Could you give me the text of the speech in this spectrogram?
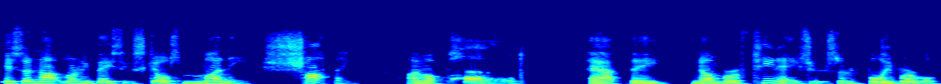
is they're not learning basic skills, money, shopping. I'm appalled at the number of teenagers that are fully verbal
